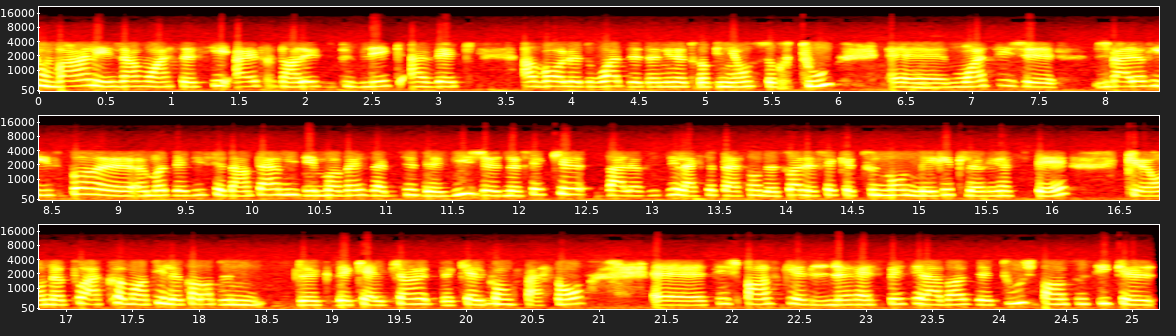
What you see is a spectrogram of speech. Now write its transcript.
souvent, les gens vont associer être dans l'œil du public avec avoir le droit de donner notre opinion sur tout. Euh, mm. moi, si je je valorise pas euh, un mode de vie sédentaire ni des mauvaises habitudes de vie. Je ne fais que valoriser l'acceptation de soi, le fait que tout le monde mérite le respect, qu'on n'a pas à commenter le corps d'une de, de quelqu'un de quelconque façon. Euh, je pense que le respect, c'est la base de tout. Je pense aussi que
